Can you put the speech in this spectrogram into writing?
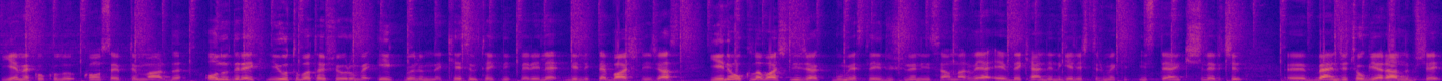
yemek okulu konseptim vardı. Onu direkt YouTube'a taşıyorum ve ilk bölümde kesim teknikleriyle birlikte başlayacağız. Yeni okula başlayacak bu mesleği düşünen insanlar veya evde kendini geliştirmek isteyen kişiler için e, bence çok yararlı bir şey.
